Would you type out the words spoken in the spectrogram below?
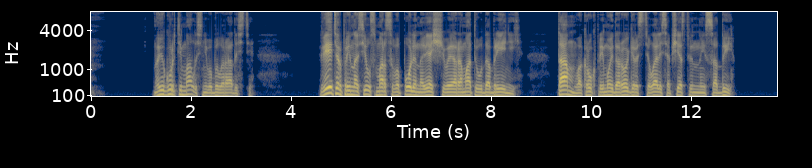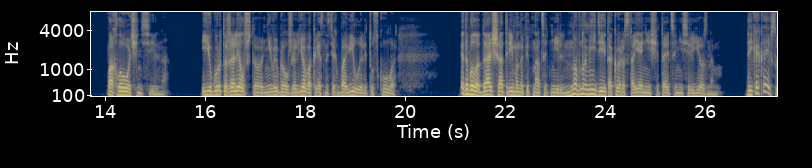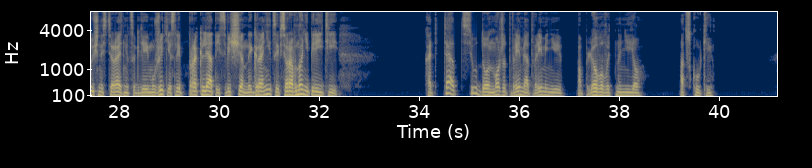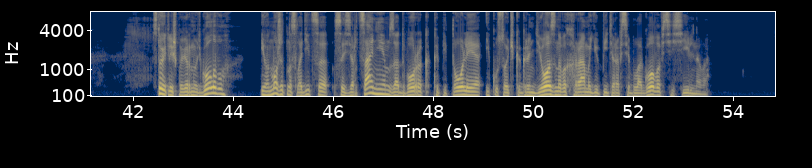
Но Югурте мало с него было радости. Ветер приносил с Марсового поля навязчивые ароматы удобрений. Там, вокруг прямой дороги, расстилались общественные сады. Пахло очень сильно. И Югурта жалел, что не выбрал жилье в окрестностях Бавилла или Тускула. Это было дальше от Рима на 15 миль, но в Нумидии такое расстояние считается несерьезным. Да и какая в сущности разница, где ему жить, если проклятой священной границей все равно не перейти? Хотя отсюда он может время от времени поплевывать на нее от скуки. Стоит лишь повернуть голову, и он может насладиться созерцанием задворок Капитолия и кусочка грандиозного храма Юпитера Всеблагого Всесильного.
